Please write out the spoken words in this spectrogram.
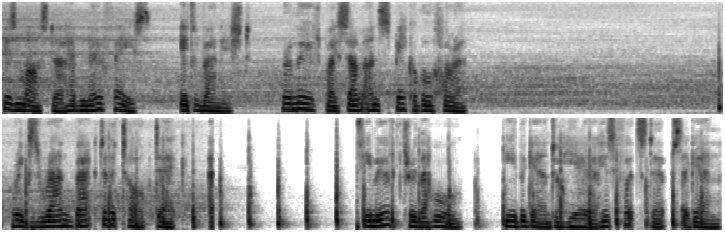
His master had no face. It vanished, removed by some unspeakable horror. Riggs ran back to the top deck. He moved through the hall, he began to hear his footsteps again.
